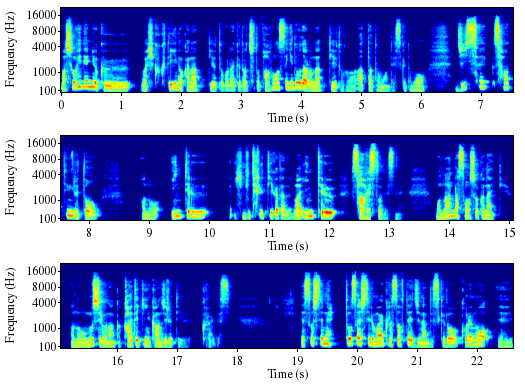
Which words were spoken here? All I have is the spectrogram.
まあ、消費電力は低くていいのかなっていうところだけど、ちょっとパフォーマンス的どうだろうなっていうところがあったと思うんですけども、実際触ってみると、あの、インテル、インテルって言い方で、まあ、インテルサーフェスとですね、もう何ら遜色ないっていう、あの、むしろなんか快適に感じるっていうくらいです。そしてね、搭載している Microsoft Edge なんですけど、これも、えー、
